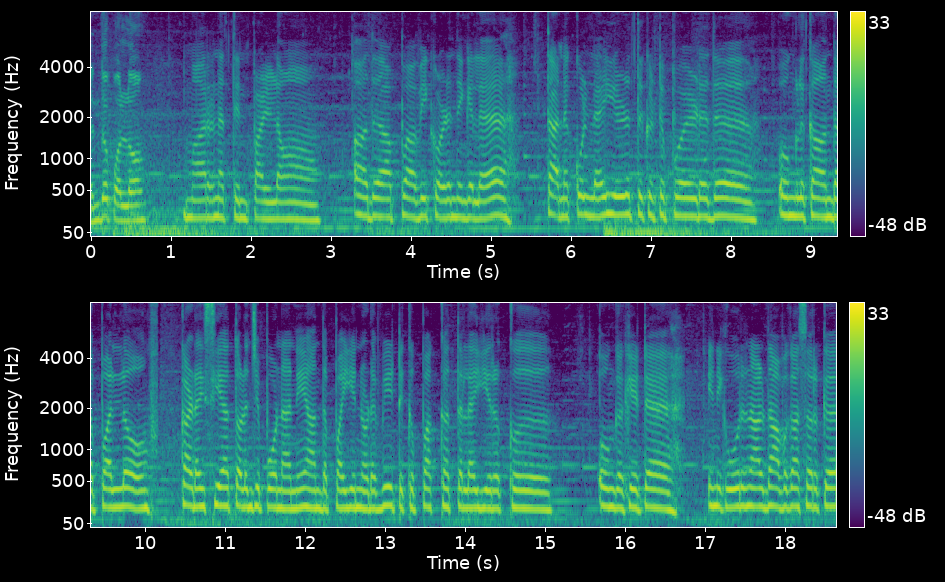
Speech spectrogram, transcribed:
எந்த பள்ளம்? மரணத்தின் பள்ளம். அது அப்பாவி குழந்தைங்கள தனக்குள்ள இழுத்துக்கிட்டு போயிடுது. உங்களுக்கு அந்த பள்ளம் கடைசியா தொலைஞ்சு போனானே அந்த பையனோட வீட்டுக்கு பக்கத்துல இருக்கு. உங்ககிட்ட இன்னைக்கு ஒரு நாள் தான் அவகாசம் இருக்கு.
